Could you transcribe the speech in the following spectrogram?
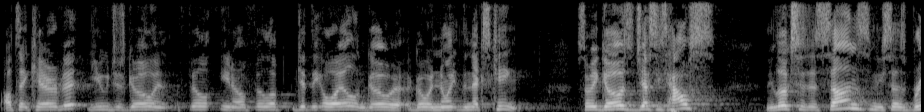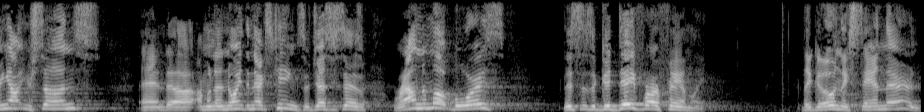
I'll take care of it. You just go and fill, you know, fill up, get the oil, and go, uh, go anoint the next king. So he goes to Jesse's house, and he looks at his sons, and he says, Bring out your sons, and uh, I'm going to anoint the next king. So Jesse says, Round them up, boys. This is a good day for our family. They go and they stand there, and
